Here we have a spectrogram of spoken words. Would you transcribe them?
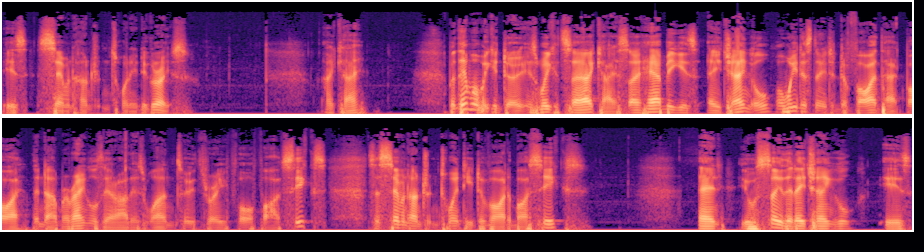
is 720 degrees. Okay, but then what we could do is we could say, okay, so how big is each angle? Well, we just need to divide that by the number of angles there are. There's 1, 2, 3, 4, 5, 6. So 720 divided by 6. And you will see that each angle is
